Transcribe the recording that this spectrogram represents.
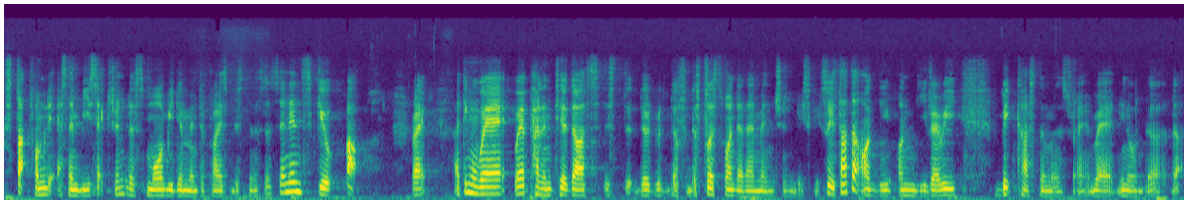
start from the SMB section, the small medium enterprise businesses, and then scale up, right? I think where where Palantir does is the, the, the, the, first one that I mentioned basically. So it started on the on the very big customers, right? Where you know the the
